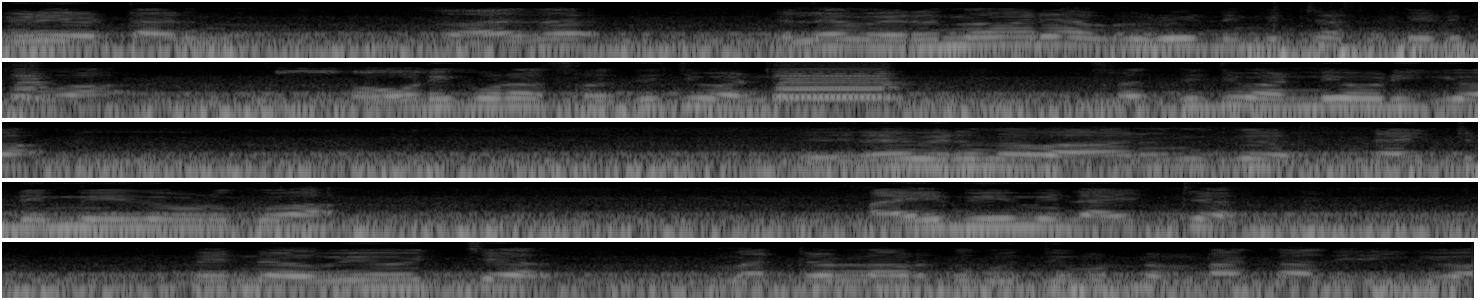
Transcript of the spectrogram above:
വീഡിയോ ഇട്ടായിരുന്നു. അതായത് ഇതിൽ വരുന്നവരെ ഒരു ലിമിറ്റഡ് സ്പീഡിൽ പോവുക ഓടിക്കൂടെ കൂടെ ശ്രദ്ധിച്ച് വണ്ടി ശ്രദ്ധിച്ച് വണ്ടി ഓടിക്കുക. എതിരെ വരുന്ന വാഹനങ്ങൾക്ക് ലൈറ്റ് ഡിം ചെയ്ത് കൊടുക്കുക. ഹൈ ബീം ലൈറ്റ് പിന്നെ ഉപയോഗിച്ച് മറ്റുള്ളവർക്ക് ബുദ്ധിമുട്ടുണ്ടാക്കാതിരിക്കുക.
